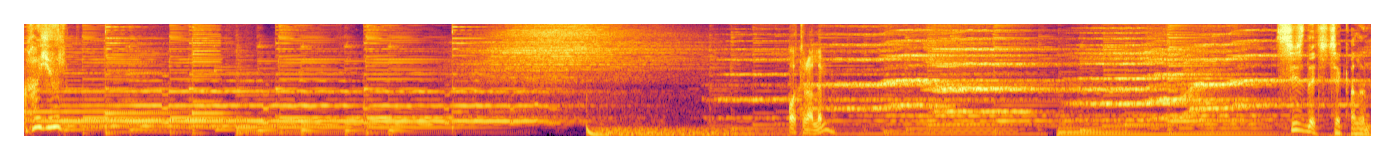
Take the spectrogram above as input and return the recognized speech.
Hayır. Oturalım mı? Siz de çiçek alın.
